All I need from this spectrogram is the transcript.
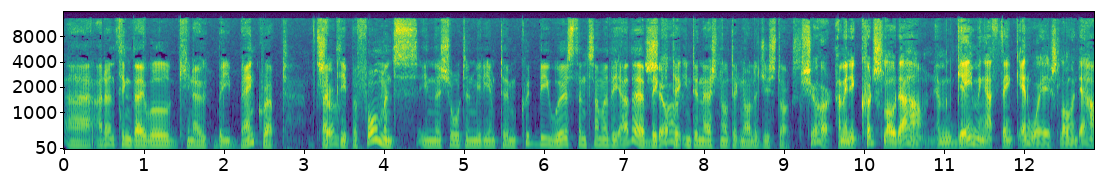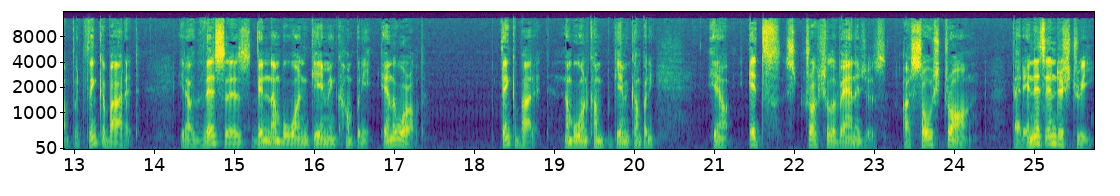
Uh, I don't think they will, you know, be bankrupt. Sure. But the performance in the short and medium term could be worse than some of the other big Sure. te- international technology stocks. Sure. I mean, it could slow down. I mean, gaming, I think, anyway, is slowing down. But think about it. You know, this is the number one gaming company in the world. Think about it. Number one com- gaming company. You know, its structural advantages are so strong that in its industry,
